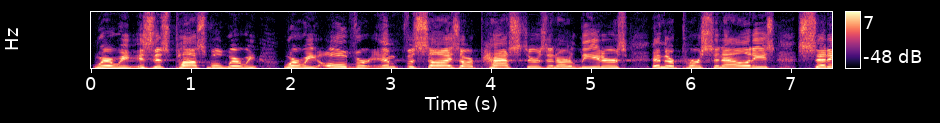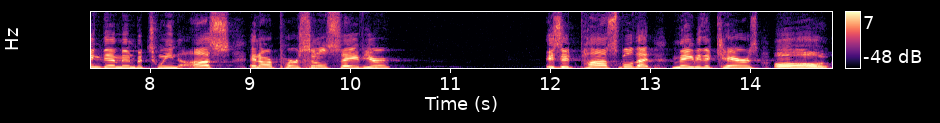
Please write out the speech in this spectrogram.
Where we is this possible where we where we overemphasize our pastors and our leaders and their personalities, setting them in between us and our personal savior? Is it possible that maybe the cares, oh,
